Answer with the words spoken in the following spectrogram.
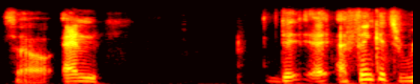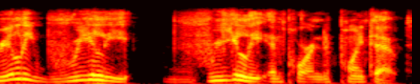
So, and th- I think it's really, really, really important to point out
